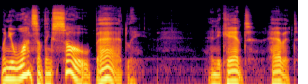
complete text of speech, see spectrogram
when you want something so badly and you can't have it.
